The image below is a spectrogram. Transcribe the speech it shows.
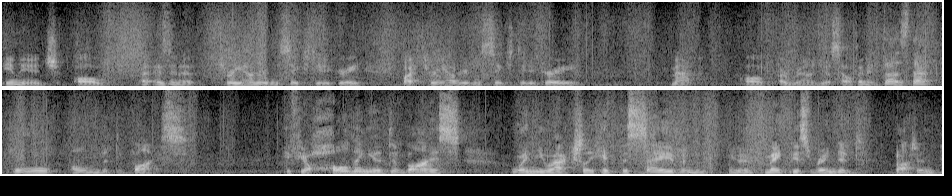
image of, uh, as in a 360 degree by 360 degree map of around yourself. And it does that all on the device. If you're holding your device, when you actually hit the save and you know, make this rendered button,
